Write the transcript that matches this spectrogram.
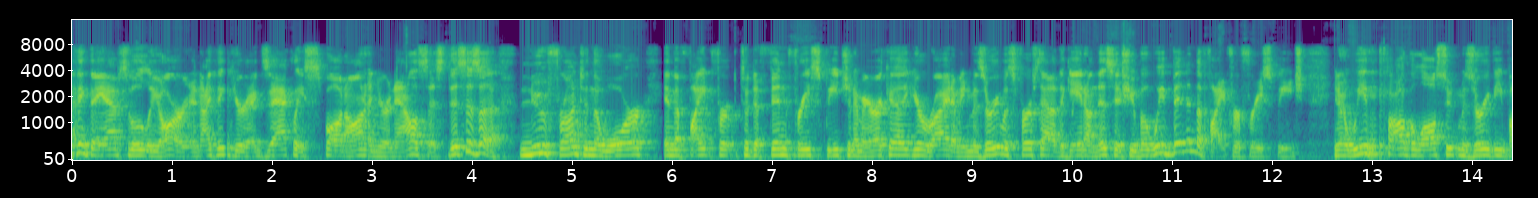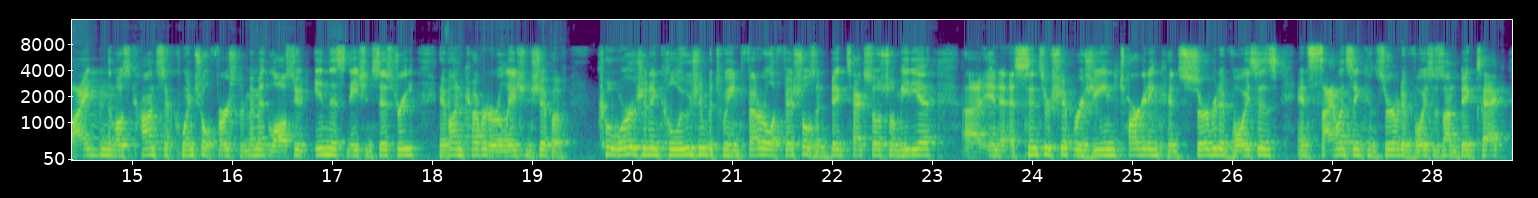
think they absolutely are. And I think you're exactly spot on in your analysis. This is a new front in the war, in the fight for to defend free speech in America. You're right. I mean, Missouri was first out of the gate on this issue, but we've been in the fight for free speech. You know, we filed the lawsuit Missouri v. Biden, the most consequential First Amendment lawsuit in this nation's history, have uncovered a relationship of coercion and collusion between federal officials and big tech social media uh, in a censorship regime targeting conservative voices and silencing conservative voices on big tech.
